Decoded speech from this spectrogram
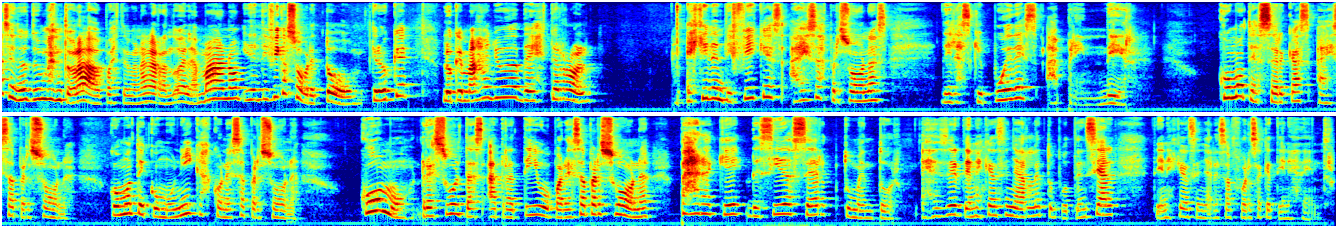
haciéndote un mentorado, pues te van agarrando de la mano. Identifica sobre todo, creo que lo que más ayuda de este rol es que identifiques a esas personas de las que puedes aprender. ¿Cómo te acercas a esa persona? ¿Cómo te comunicas con esa persona? ¿Cómo resultas atractivo para esa persona para que decida ser tu mentor? Es decir, tienes que enseñarle tu potencial, tienes que enseñar esa fuerza que tienes dentro.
